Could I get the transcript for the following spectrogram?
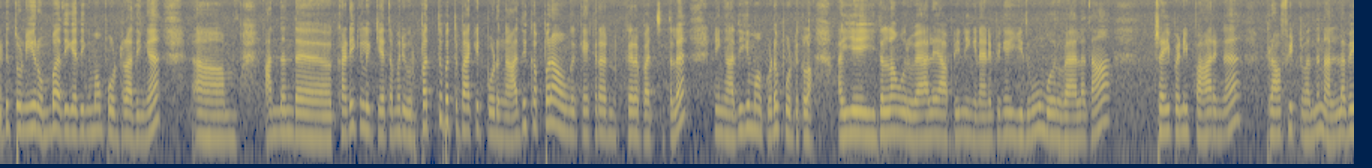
எடுத்தோடனே ரொம்ப அதிக அதிகமாக போட்டுறாதீங்க. அந்தந்த கடைகளுக்கு ஏற்ற மாதிரி ஒரு பத்து பத்து பேக்கெட் போடுங்க. அதுக்கப்புறம் அவங்க கேட்குற பட்சத்தில் நீங்கள் அதிகமாக கூட போட்டுக்கலாம். ஐயே இதெல்லாம் ஒரு வேலையா அப்படின்னு நீங்கள் நினைப்பீங்க. இதுவும் ஒரு வேலை தான். ட்ரை பண்ணி பாருங்கள் ப்ராஃபிட் வந்து நல்லாவே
